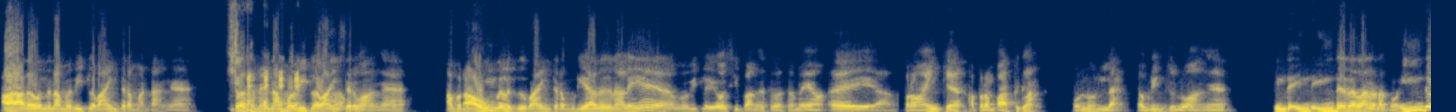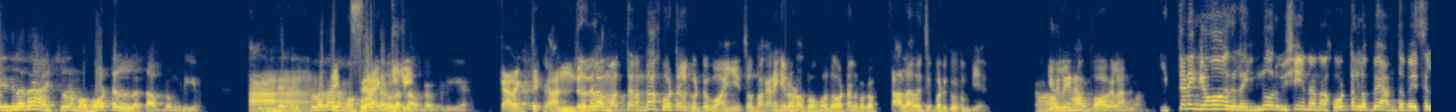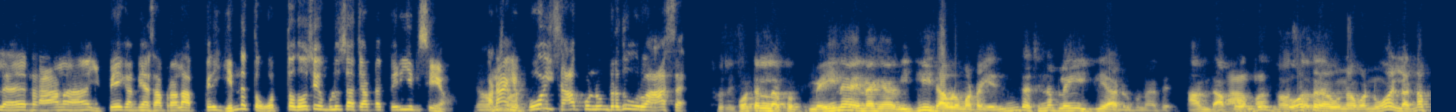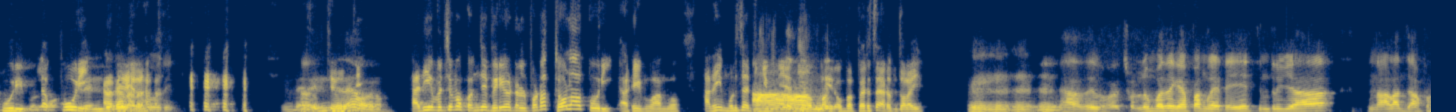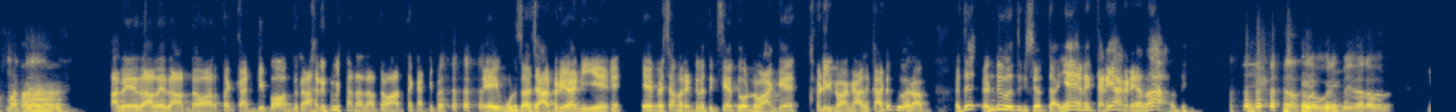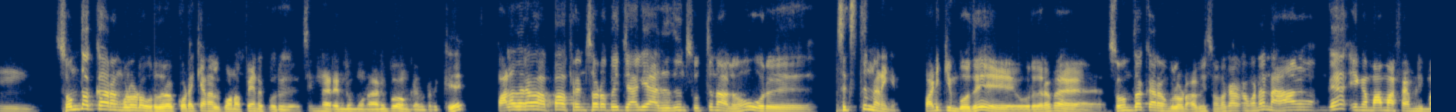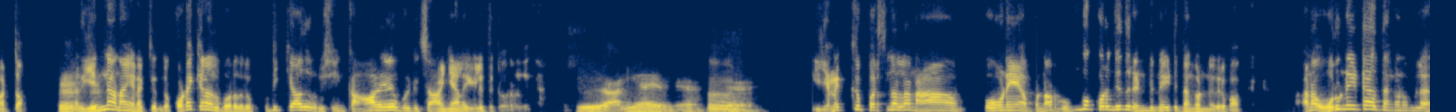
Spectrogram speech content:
அதை வந்து நம்ம வீட்ல வாங்கி தர மாட்டாங்க. நம்ம வீட்ல வாங்கி. தருவாங்க. அப்புறம் அவங்களுக்கு வாங்கி தர முடியாததுனாலயே நம்ம வீட்ல யோசிப்பாங்க சில சமயம். ஏய் அப்புறம் வாங்கிக்க அப்புறம் பாத்துக்கலாம். ஒண்ணும் இல்ல அப்படின்னு சொல்லுவாங்க. இந்த இந்த இந்த இதெல்லாம் நடக்கும். இந்த இதுலதான் ஆக்சுவலா நம்ம ஹோட்டல்ல சாப்பிட முடியும். இந்த ட்ரிப்ல தான் நம்ம ஹோட்டல்ல சாப்பிட முடியும். கரெக்ட் அந்த இதுல. மத்தரம் தான் ஹோட்டல் கூட்டு போவாங்க. சொந்தக்காரங்களோட போகும்போது ஹோட்டல் பக்கம் தலை வச்சு படுக்க முடியாது. இதுல என்ன போகலாம்? இத்தனைக்கும் அதுல இன்னொரு விஷயம் என்னன்னா ஹோட்டல்ல போய் அந்த வயசுல நான்லாம் இப்பயே கம்மியா சாப்பிடறால அப்பயே என்னத்த ஒத்த தோசையை முழுசா சாப்பிட்டா பெரிய விஷயம். ஆனா. அங்க போய் சாப்பிடணும்ன்றது ஒரு ஆசை. ஹோட்டல்ல இப்ப மெயினா என்னங்க இட்லி சாப்பிட மாட்டோம். எந்த சின்ன பிள்ளைங்க இட்லி ஆர்டர் பண்ணாது. அந்த அப்ப வந்து தோசை ஒண்ணு பண்ணுவோம் இல்லாட்டினா பூரி பண்ணுவோம். பூரி. இந்த ரெண்டு தான் வரும். அதிகபட்சமா கொஞ்சம் பெரிய ஹோட்டல் போட்டா சோளா பூரி அப்படின்னு வாங்குவோம். அதையும். பூரி ரொம்ப பெருசா இருக்கும் தொலை. அது சொல்லும் போதே கேட்பாங்களே டேய் தின்றுவியா? நாளா சாப்பிட மாட்டேன். அதேதான் அதேதான். அந்த வார்த்தை கண்டிப்பா வந்துடும் அருமையானது அந்த வார்த்தை கண்டிப்பா. ஏய் முழுசா சாப்பிடுறியா நீ? ஏ பேசாம ரெண்டு பேத்துக்கு சேர்த்து ஒண்ணு வாங்கு அப்படின்னு வாங்க. அதுக்கு அடுப்பு வராங்க அது ரெண்டு பேத்துக்கு சேர்த்தா? ஏன் எனக்கு தனியா கிடையாதா? அப்படின்னு. வேற. சொந்தக்காரங்களோட ஒரு தடவை கொடைக்கானல் போனப்ப எனக்கு ஒரு சின்ன ரெண்டு மூணு அனுபவங்கள் இருக்கு. பல தடவை அப்பா ஃப்ரெண்ட்ஸோட போய் ஜாலியா அது இதுன்னு சுத்தினாலும் ஒரு சிக்ஸ்த்துன்னு நினைக்கிறேன். படிக்கும்போது ஒரு தடவை சொந்தக்காரங்களோட அவங்க சொந்தக்காரங்கன்னா நாங்க எங்க மாமா ஃபேமிலி மட்டும். அது. என்னன்னா எனக்கு இந்த கொடைக்கானல் போறதுல பிடிக்காத ஒரு விஷயம் காலையில போயிட்டு சாயங்காலம் இழுத்துட்டு வர்றதுங்க. இது அநியாயங்க. எனக்கு பர்சனலா நான் போனேன் அப்படின்னா ரொம்ப குறைஞ்சது ரெண்டு நைட்டு தங்கணும்னு எதிர்பார்ப்பேன். ஆனா ஒரு நைட்டாவது தங்கணும்ல.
